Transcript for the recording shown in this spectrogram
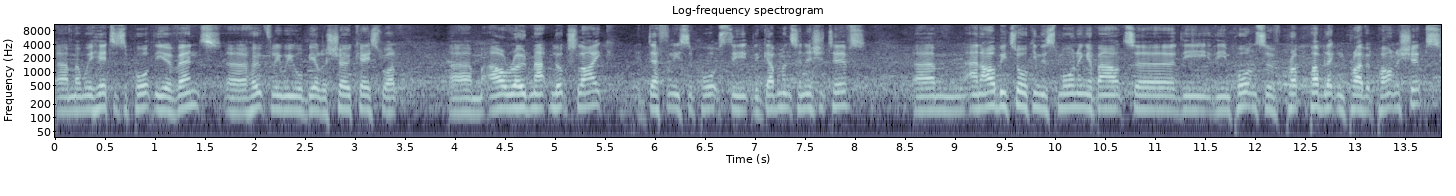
Um, and we're here to support the event. Uh, hopefully we will be able to showcase what um, our roadmap looks like. It definitely supports the, the government's initiatives. Um, and I'll be talking this morning about uh, the, the importance of public and private partnerships,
